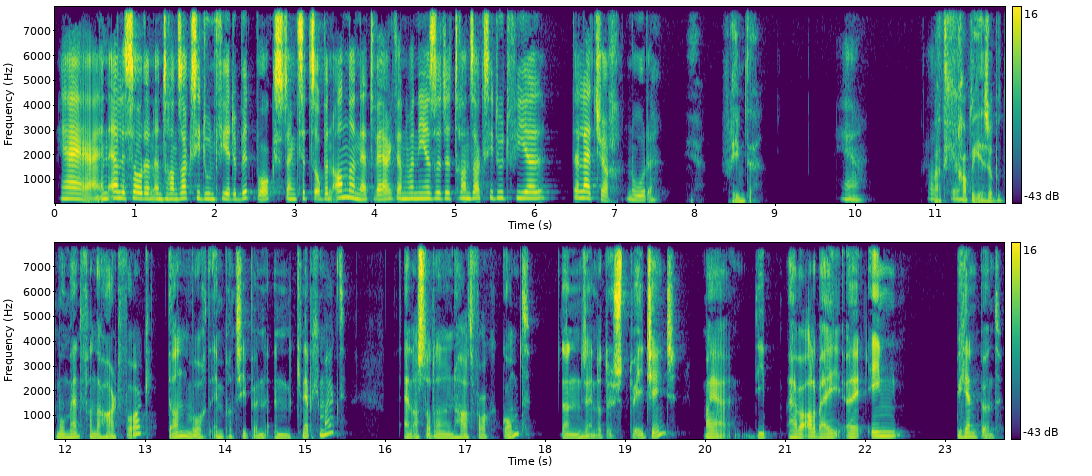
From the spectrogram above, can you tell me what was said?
Ja, ja, en Alice zou dan een transactie doen via de Bitbox. Dan zit ze op een ander netwerk dan wanneer ze de transactie doet via de Ledger-node. Ja, vreemd hè? Ja. Wat grappig is, op het moment van de hard fork, dan wordt in principe een, een knip gemaakt. En als er dan een hard fork komt, dan zijn er dus twee chains. Maar ja, die hebben allebei eh, één beginpunt.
